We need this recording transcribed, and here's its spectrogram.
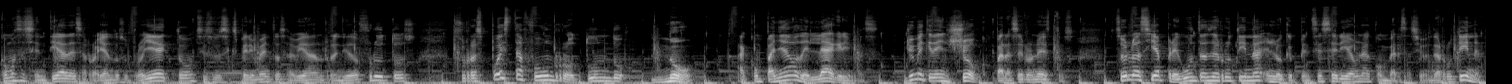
cómo se sentía desarrollando su proyecto, si sus experimentos habían rendido frutos. Su respuesta fue un rotundo no, acompañado de lágrimas. Yo me quedé en shock, para ser honestos. Solo hacía preguntas de rutina en lo que pensé sería una conversación de rutina.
